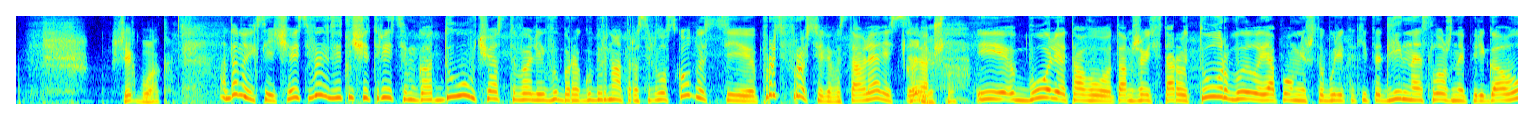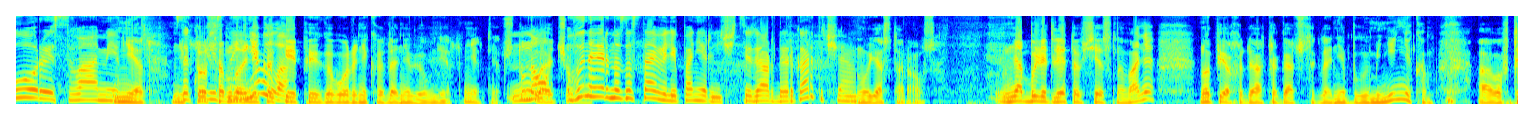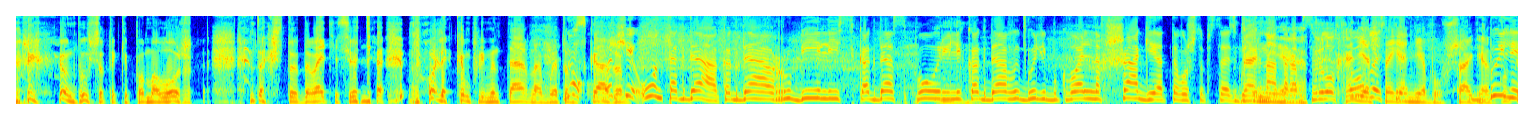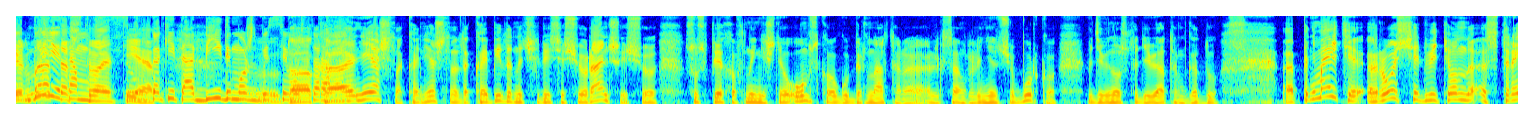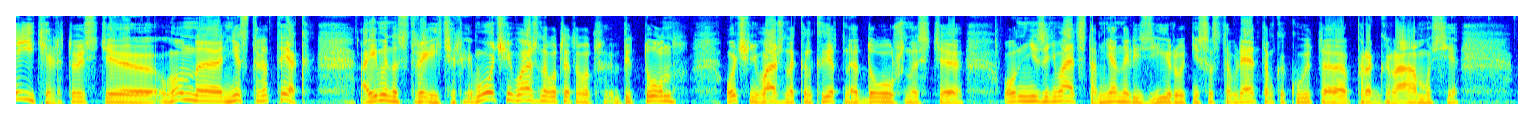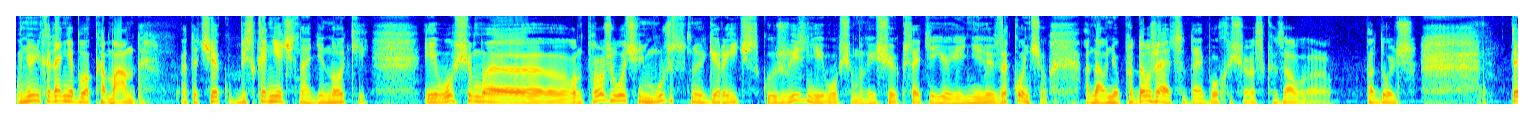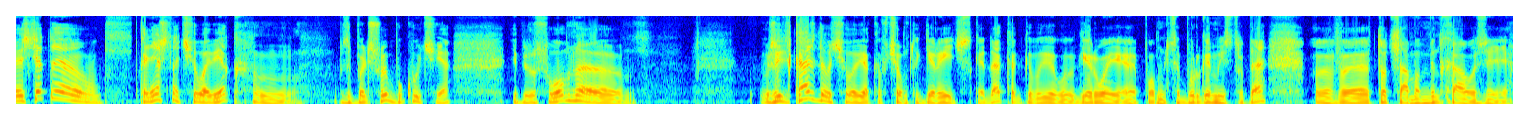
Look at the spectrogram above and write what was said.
Всех благ. Антон Алексеевич, а ведь вы в 2003 году участвовали в выборах губернатора Свердловской области. Против Росселя выставлялись. Конечно. И более того, там же ведь второй тур был. Я помню, что были какие-то длинные сложные переговоры с вами. Нет, никто со мной не никакие было? переговоры никогда не вел. Нет, нет, нет. Что Но вы, вы, наверное, заставили понервничать Эдуарда Эргартыча. Ну, я старался. У меня были для этого все основания. Но, во-первых, Эдуард Рогач тогда не был именинником, а во-вторых, он был все-таки помоложе. Так что давайте сегодня более комплиментарно об этом ну, скажем. Вообще, он тогда, когда рубились, когда спорили, когда вы были буквально в шаге от того, чтобы стать губернатором да Свердловской конечно, области. Конечно, я не был в шаге были, от Были там какие-то обиды, может быть, с его да, стороны? конечно, конечно. Так обиды начались еще раньше, еще с успехов нынешнего омского губернатора Александра Леонидовича Буркова в 99 году. Э, понимаете, Россель ведь он строитель, то есть э, он э, не стратег, а именно строитель. Ему очень важно вот это вот бетон, очень важна конкретная должность. Он не занимается там, не анализирует, не составляет там какую-то программу себе. У него никогда не было команды. Это человек бесконечно одинокий. И, в общем, э, он прожил очень мужественную, героическую жизнь. И, в общем, он еще, кстати, ее и не закончил. Она у него продолжается, дай бог, еще рассказал э, подольше. То есть это, конечно, человек с большой буквы Ч. И, безусловно, жизнь каждого человека в чем-то героическая, да, как говорил герой, э, помнится, бургомистр, да, в тот самом Мюнхгаузене.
